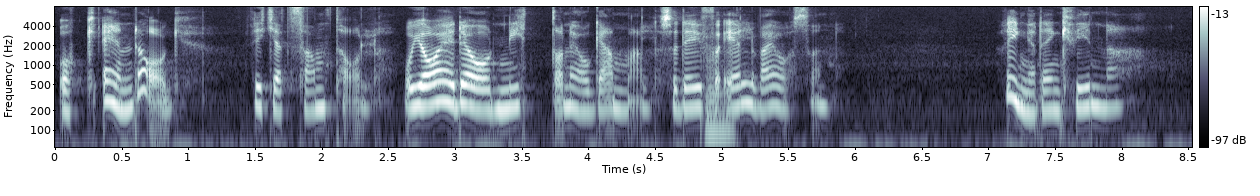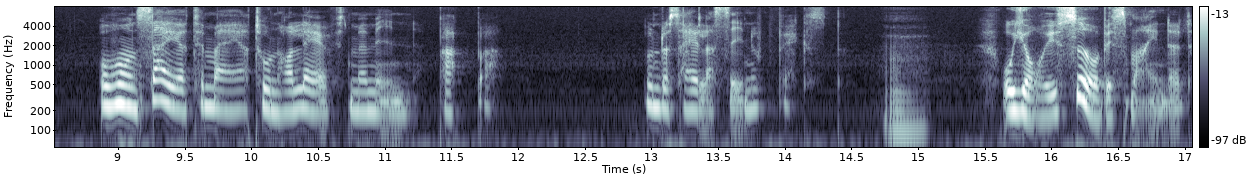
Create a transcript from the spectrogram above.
Och en dag fick jag ett samtal. Och jag är då 19 år gammal, så det är för Mm. 11 år sedan. Ringer det en kvinna. Och hon säger till mig att hon har levt med min pappa under hela sin uppväxt. Mm. Och jag är ju service-minded.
